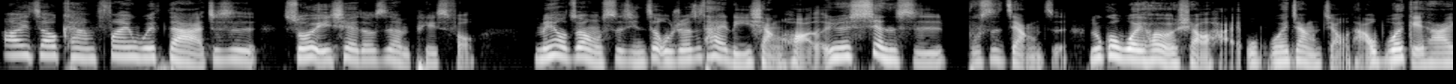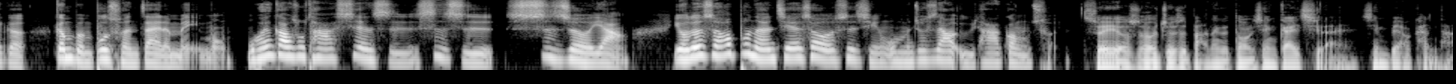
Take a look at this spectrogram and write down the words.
啊，it's okay, I'm fine with that，就是所有一切都是很 peaceful。没有这种事情，这我觉得是太理想化了，因为现实不是这样子。如果我以后有小孩，我不会这样教他，我不会给他一个根本不存在的美梦，我会告诉他，现实事实是这样。有的时候不能接受的事情，我们就是要与它共存。所以有时候就是把那个洞先盖起来，先不要看它。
